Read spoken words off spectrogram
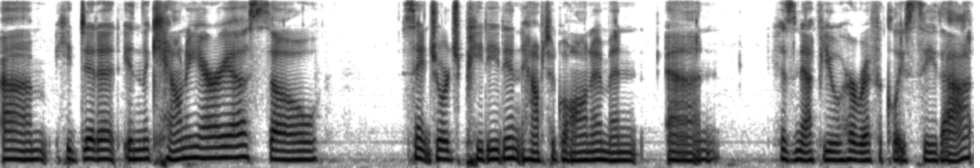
Um, he did it in the county area, so St. George PD didn't have to go on him, and and his nephew horrifically see that.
